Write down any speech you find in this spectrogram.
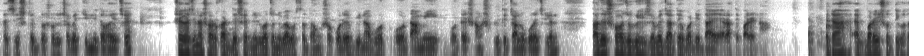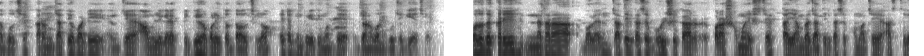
ফ্যাসিস্টের দোষর হিসেবে চিহ্নিত হয়েছে। শেখ হাসিনা সরকার দেশের নির্বাচনী ব্যবস্থা ধ্বংস করে বিনা ভোট ও ডামি ভোটের সংস্কৃতি চালু করেছিলেন, তাদের সহযোগী হিসেবে জাতীয় পার্টি দায় এড়াতে পারে না। এটা একবারেই সত্যি কথা বলছে, কারণ জাতীয় পার্টি যে আওয়ামী লীগের একটি গৃহপালিত দল ছিল, এটা কিন্তু ইতিমধ্যে জনগণ বুঝে গিয়েছে। পদত্যাগকারী নেতারা বলেন, জাতির কাছে ভুল স্বীকার করার সময় এসেছে, তাই আমরা জাতির কাছে ক্ষমা চেয়ে আজ থেকে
